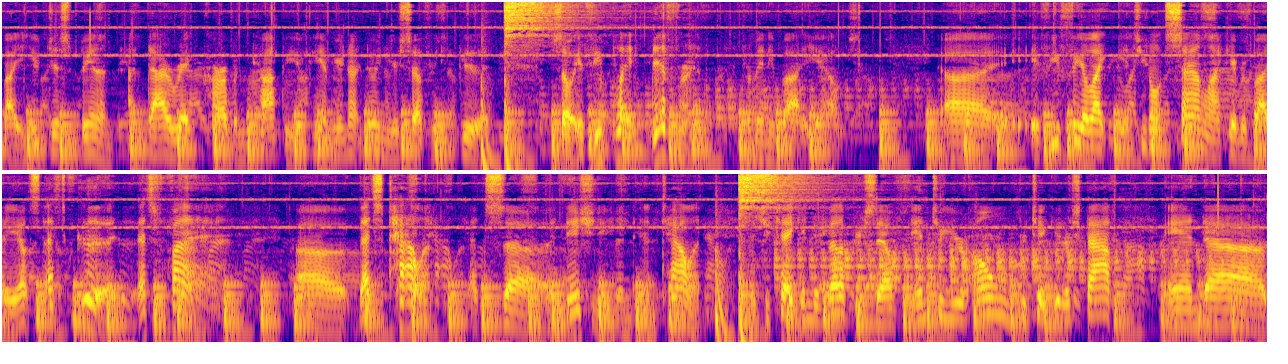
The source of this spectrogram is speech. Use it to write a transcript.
by you just being a, a direct carbon copy of him, you're not doing yourself any good. So if you play different from anybody else, uh, if you feel like that you don't sound like everybody else, that's good. That's fine. Uh, that's talent. That's uh, initiative and, and, talent take and develop yourself into your own particular style. And uh,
